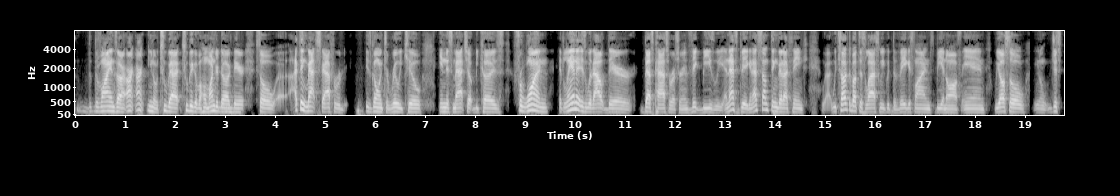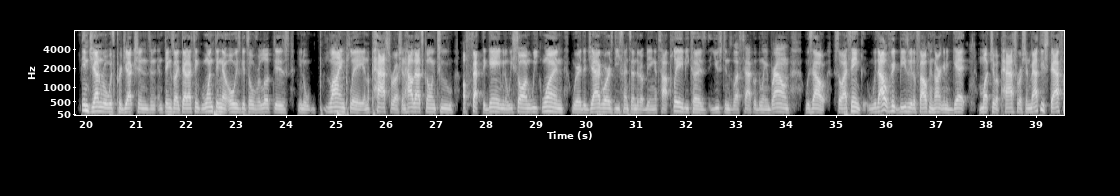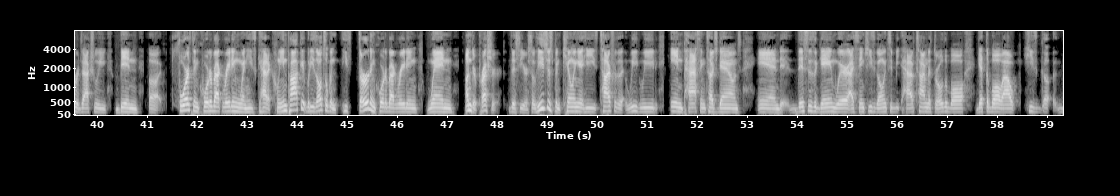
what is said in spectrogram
the, Lions are aren't aren't you know too bad too big of a home underdog there. So uh, I think Matt Stafford is going to really kill in this matchup because for one, Atlanta is without their best pass rusher in Vic Beasley. And that's big. And that's something that I think we talked about this last week with the Vegas lines being off. And we also, you know, just in general with projections and, and, things like that. I think one thing that always gets overlooked is, you know, line play and a pass rush and how that's going to affect the game. You know, we saw in week one where the Jaguars defense ended up being a top play because Houston's left tackle Duane Brown was out. So I think without Vic Beasley, the Falcons aren't going to get much of a pass rush. And Matthew Stafford's actually been, uh, fourth in quarterback rating when he's had a clean pocket, but he's also been, he's third in quarterback rating when under pressure this year. So he's just been killing it. He's tied for the league lead in passing touchdowns. And this is a game where I think he's going to be, have time to throw the ball, get the ball out. He's,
